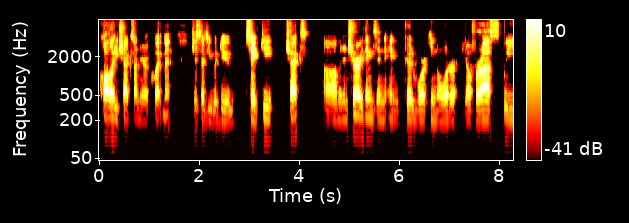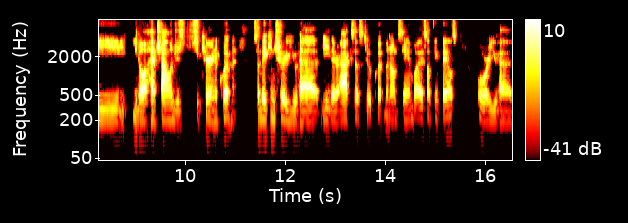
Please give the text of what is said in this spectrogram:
quality checks on your equipment, just as you would do safety checks. Um, and ensure everything's in, in good working order. You know, for us, we, you know, had challenges securing equipment. So making sure you have either access to equipment on standby if something fails, or you have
